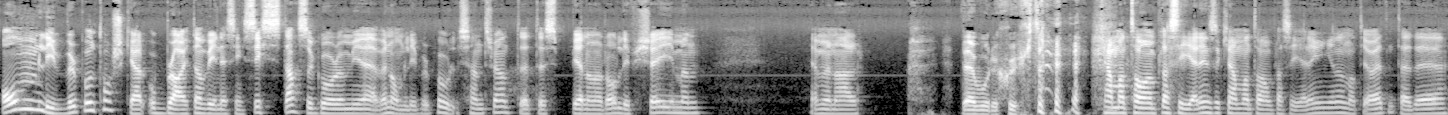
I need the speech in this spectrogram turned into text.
om Liverpool torskar och Brighton vinner sin sista Så går de ju även om Liverpool. Sen tror jag inte att det spelar någon roll i och för sig men Jag menar Det vore sjukt. Kan man ta en placering så kan man ta en placering eller något, jag vet inte. Det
